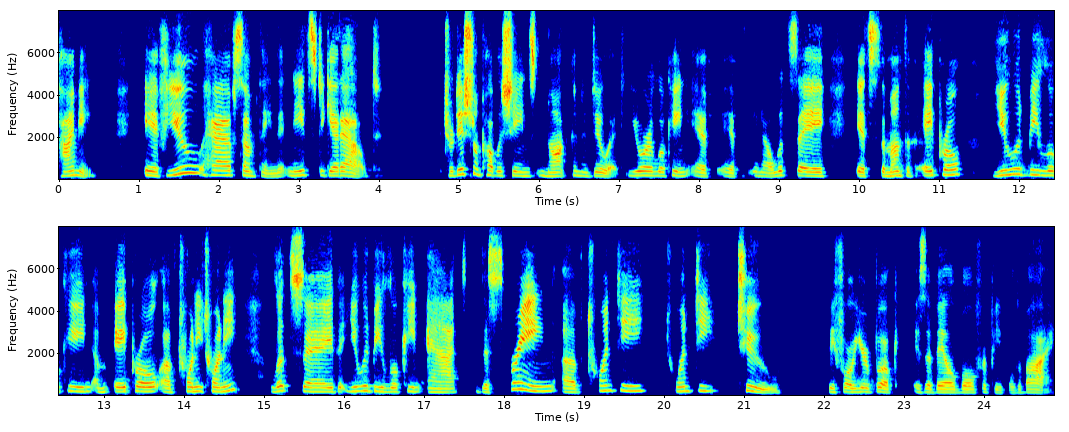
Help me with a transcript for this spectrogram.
timing. If you have something that needs to get out, traditional publishing's not going to do it. You are looking if if you know, let's say it's the month of April, you would be looking um, April of 2020 let's say that you would be looking at the spring of 2022 before your book is available for people to buy.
